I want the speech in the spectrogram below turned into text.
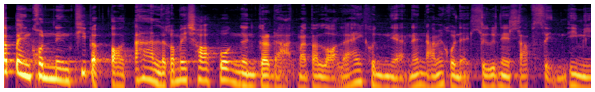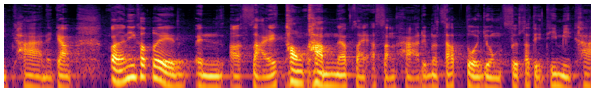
ก็เป็นคนหนึ่งที่แบบต่อต้านแล้วก็ไม่ชอบพวกเงินกระดาษมาตลอดและให้คนเนี่ยแนะนำให้คนเนี่ยซื้อในทรัพย์สินที่มีค่านะครับก่อนหน้านี้เขาก็เลยเป็นสายทองคำนะครับสายอสังหาริมทรัพย์ตัวยงซื้อทรัพย์สินที่มีค่า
